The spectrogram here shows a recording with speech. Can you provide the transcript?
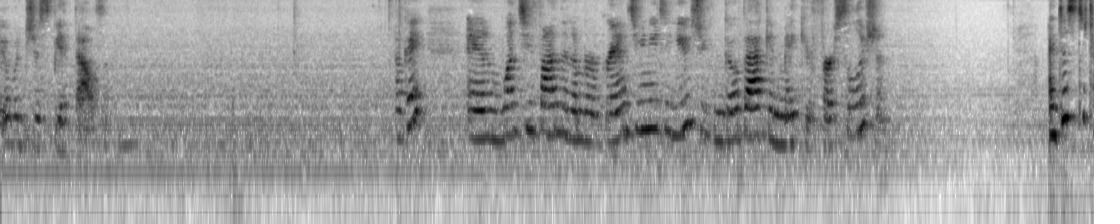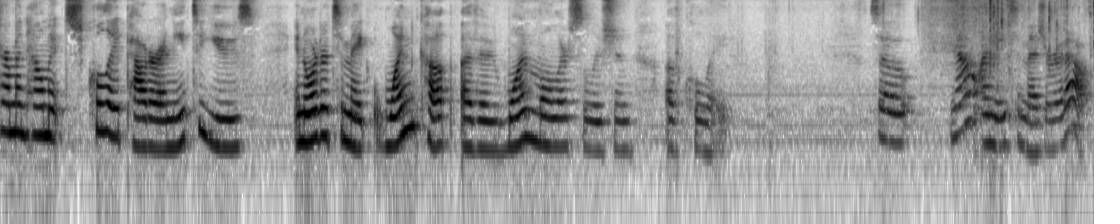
it would just be a thousand. Okay, and once you find the number of grams you need to use, you can go back and make your first solution. I just determined how much Kool-Aid powder I need to use in order to make one cup of a one molar solution of Kool-Aid. So now I need to measure it out.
